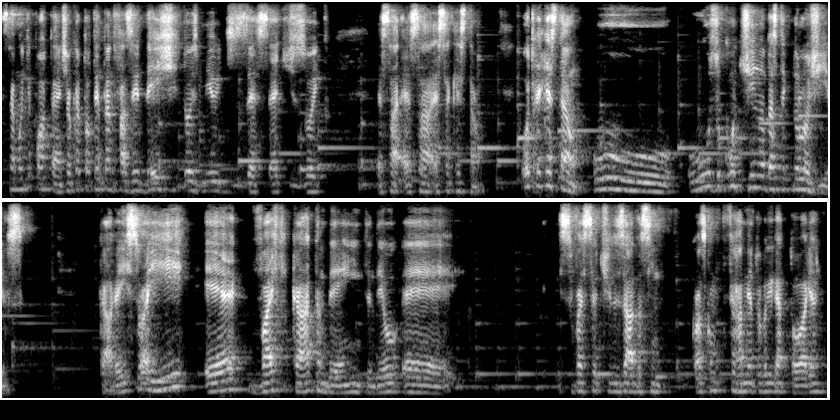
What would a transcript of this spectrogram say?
Isso é muito importante. É o que eu estou tentando fazer desde 2017, 2018, essa, essa, essa questão. Outra questão, o, o uso contínuo das tecnologias. Cara, isso aí é, vai ficar também, entendeu? É, isso vai ser utilizado assim, quase como ferramenta obrigatória,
